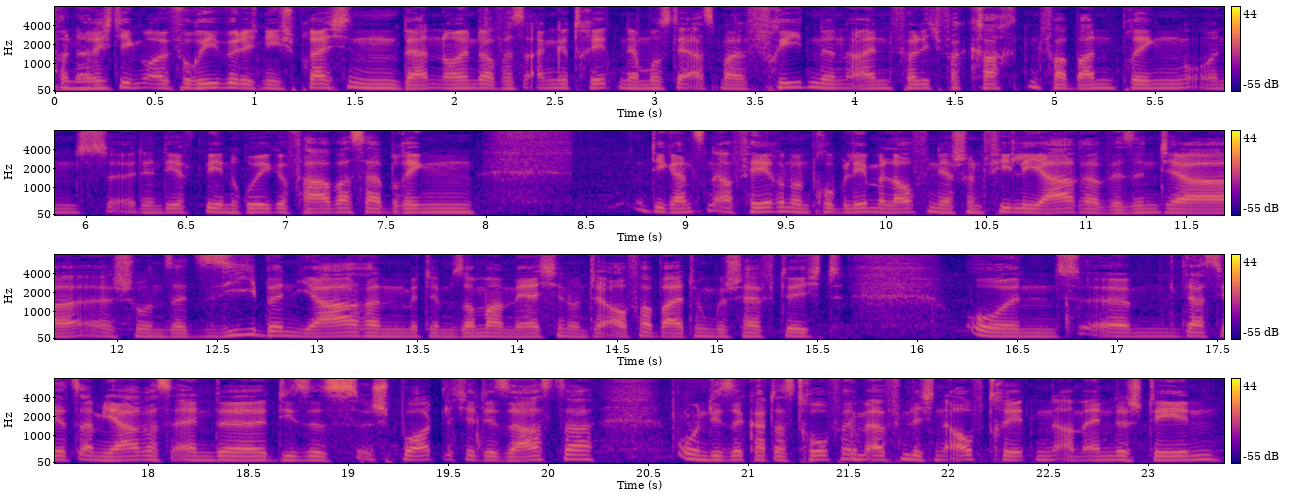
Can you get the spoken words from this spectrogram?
Von der richtigen Euphorie würde ich nicht sprechen. Bernd Neuendorf ist angetreten, der musste erstmal Frieden in einen völlig verkrachten Verband bringen und äh, den DFB in ruhige Fahrwasser bringen. Die ganzen Affären und Probleme laufen ja schon viele Jahre. Wir sind ja äh, schon seit sieben Jahren mit dem Sommermärchen und der Aufarbeitung beschäftigt. Und ähm, dass jetzt am Jahresende dieses sportliche Desaster und diese Katastrophe im öffentlichen Auftreten am Ende stehen,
